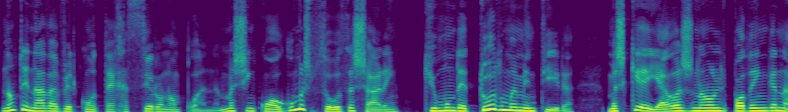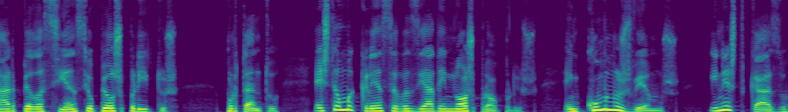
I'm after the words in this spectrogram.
Não tem nada a ver com a Terra ser ou não plana, mas sim com algumas pessoas acharem que o mundo é tudo uma mentira, mas que a elas não lhe podem enganar pela ciência ou pelos peritos. Portanto, esta é uma crença baseada em nós próprios, em como nos vemos, e neste caso,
